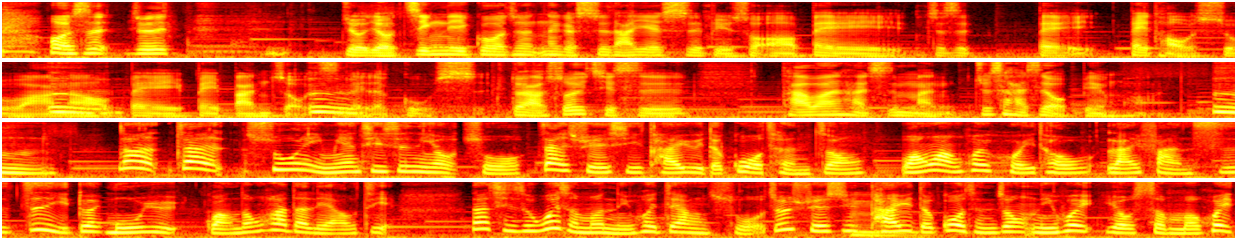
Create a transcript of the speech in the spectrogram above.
或者是就是有有经历过，就那个师大夜市，比如说哦被就是被被投诉啊，嗯。然后被被搬走之类的故事，对啊，所以其实台湾还是蛮就是还是有变化的。嗯，那在书里面，其实你有说，在学习台语的过程中，往往会回头来反思自己对母语广东话的了解。那其实为什么你会这样说？就是学习台语的过程中，你会有什么会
